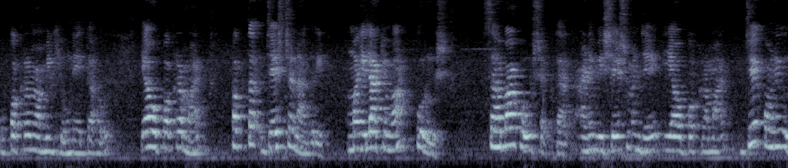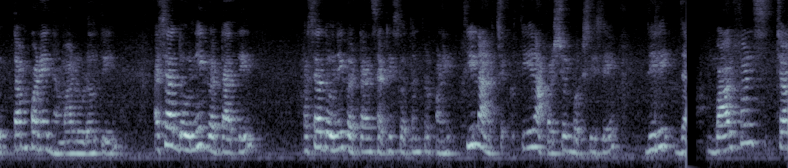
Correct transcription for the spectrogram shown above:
उपक्रम आम्ही घेऊन येत आहोत. या उपक्रमात फक्त ज्येष्ठ नागरिक महिला किंवा पुरुष सहभाग होऊ शकतात. आणि विशेष म्हणजे या उपक्रमात जे कोणी उत्तमपणे धमाल उडवतील अशा दोन्ही गटातील अशा दोन्ही गटांसाठी स्वतंत्रपणे तीन आर्च तीन आकर्षक बक्षिसे दिली जा बालफंड्सच्या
